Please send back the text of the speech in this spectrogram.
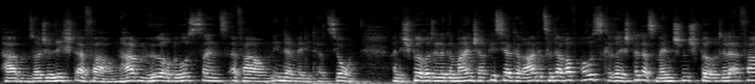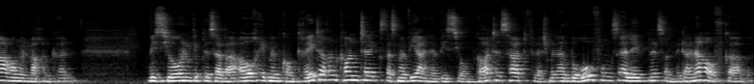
haben solche Lichterfahrungen, haben höhere Bewusstseinserfahrungen in der Meditation. Eine spirituelle Gemeinschaft ist ja geradezu darauf ausgerichtet, dass Menschen spirituelle Erfahrungen machen können. Vision gibt es aber auch eben im konkreteren Kontext, dass man wie eine Vision Gottes hat, vielleicht mit einem Berufungserlebnis und mit einer Aufgabe.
